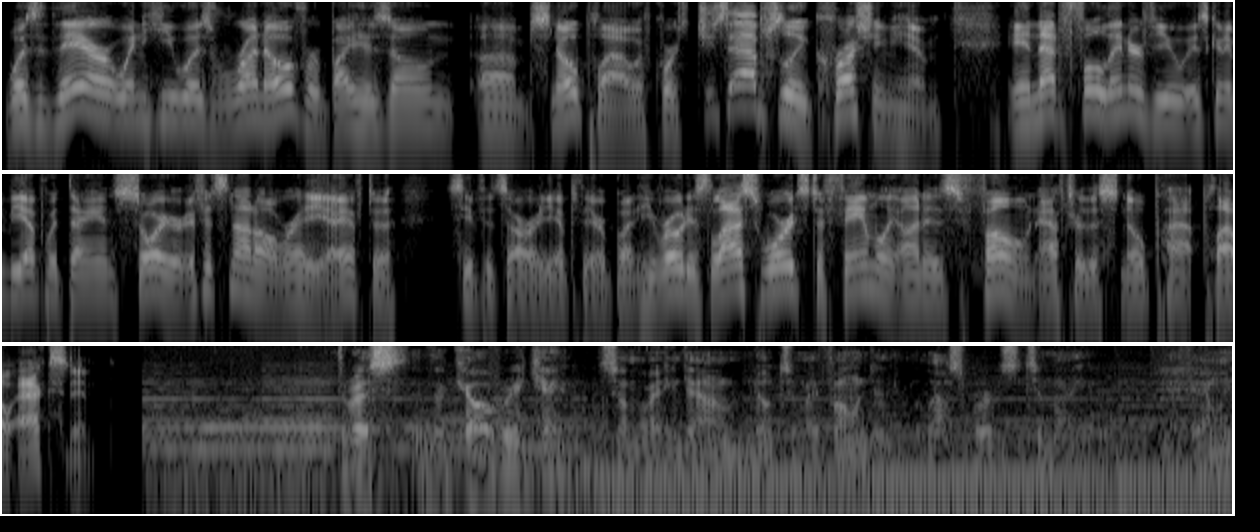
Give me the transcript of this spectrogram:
was there when he was run over by his own um, snowplow. Of course, just absolutely crushing him. And that full interview is going to be up with Diane Sawyer if it's not already. I have to see if it's already up there. But he wrote his last words to family on his phone after the snowplow accident. The rest of the cavalry came. So I'm writing down notes on my phone, the last words to my, my family.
